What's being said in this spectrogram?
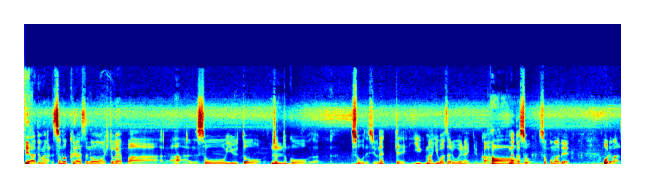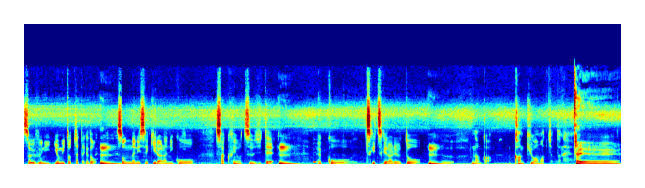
いやでもなんかそのクラスの人がやっぱあそう言うとちょっとこう、そうですよねって言,、まあ、言わざるを得ないというかなんかそそこまで俺はそういう風に読み取っちゃったけど、うん。そんなに赤裸々にこう作品を通じてうん。えこう突きつけられるとうん。なんか感極まっちゃったね。へえ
